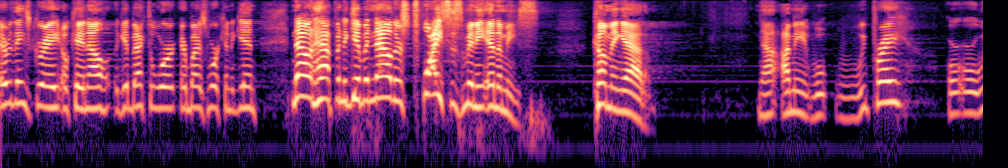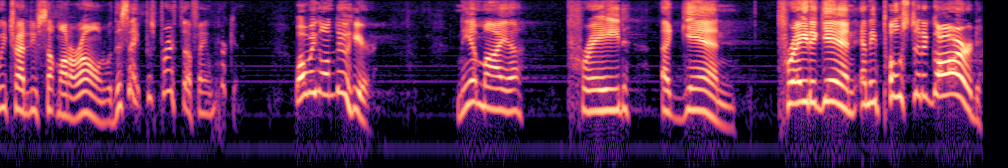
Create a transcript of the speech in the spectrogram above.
Everything's great. Okay, now get back to work. Everybody's working again. Now it happened again, but now there's twice as many enemies coming at them. Now, I mean, we pray or, or we try to do something on our own? Well, this ain't this prayer stuff ain't working. What are we gonna do here? Nehemiah prayed again, prayed again, and he posted a guard.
